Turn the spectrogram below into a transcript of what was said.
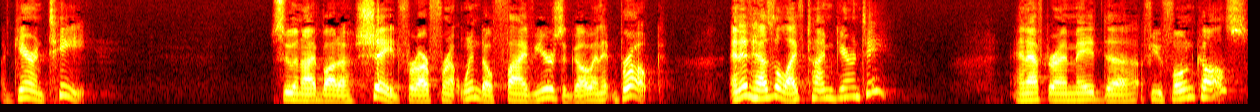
a guarantee. Sue and I bought a shade for our front window five years ago, and it broke. And it has a lifetime guarantee. And after I made uh, a few phone calls,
